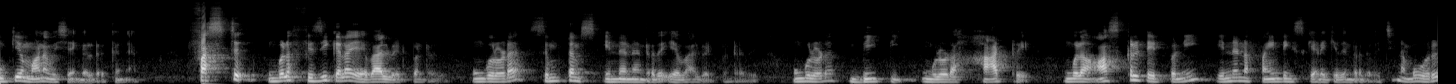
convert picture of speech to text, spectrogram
முக்கியமான விஷயங்கள் இருக்குங்க. ஃபஸ்ட்டு உங்களை ஃபிசிக்கலாக எவால்வேட் பண்ணுறது உங்களோட சிம்டம்ஸ் என்னென்னன்றதை எவால்வேட் பண்ணுறது உங்களோட பிபி உங்களோட ஹார்ட் ரேட் உங்களை ஆஸ்கல்டேட் பண்ணி என்னென்ன ஃபைண்டிங்ஸ் கிடைக்குதுன்றதை வச்சு நம்ம ஒரு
